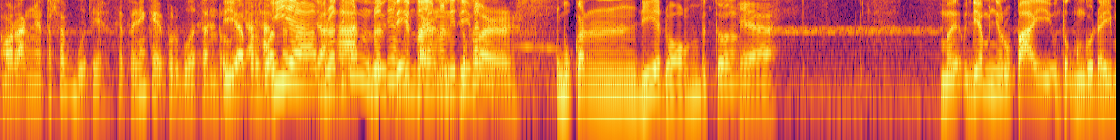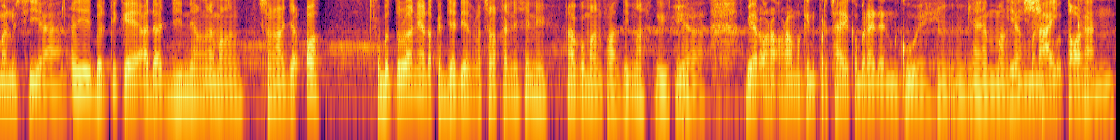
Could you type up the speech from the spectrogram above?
orangnya tersebut ya. Katanya kayak perbuatan roh Iya, jahat. perbuatan- iya, jahat. berarti kan berarti yang Lucifer, gentayangan itu kan Lucifer. bukan dia dong. betul Iya. Me- dia menyerupai untuk menggodai manusia. Iya, berarti kayak ada jin yang emang sengaja. Oh, kebetulan ada kejadian kecelakaan di sini. Aku manfaatin lah gitu. Iya, biar orang-orang makin percaya keberadaan gue Mm-mm, emang yang menakutkan.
